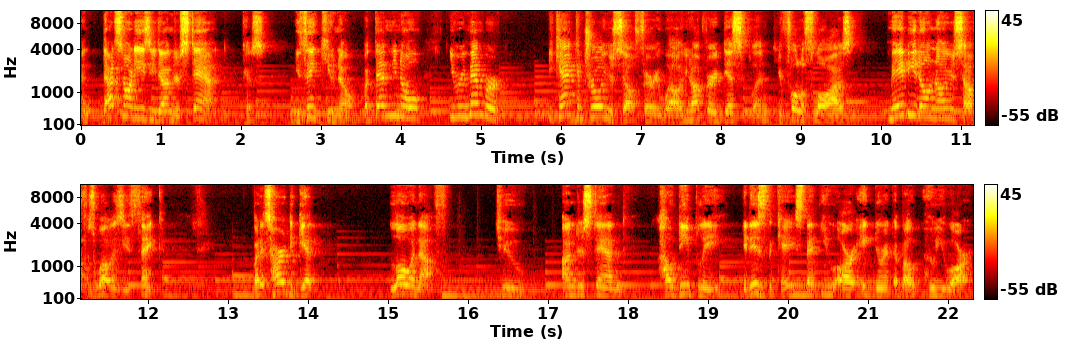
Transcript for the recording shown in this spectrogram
And that's not easy to understand because you think you know. But then, you know, you remember you can't control yourself very well. You're not very disciplined. You're full of flaws. Maybe you don't know yourself as well as you think. But it's hard to get low enough to understand how deeply it is the case that you are ignorant about who you are.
